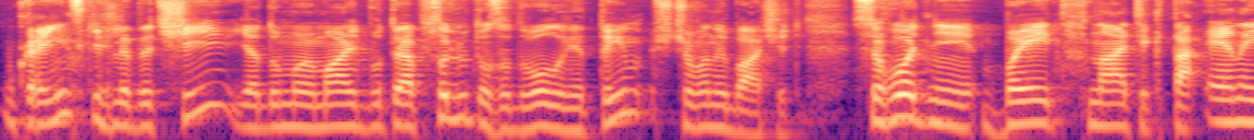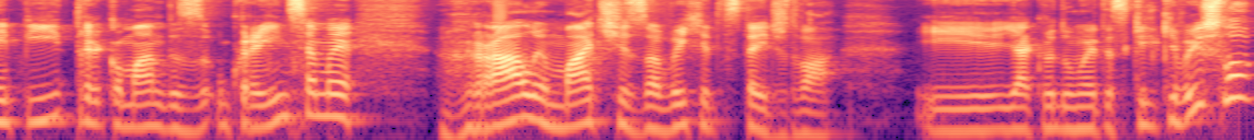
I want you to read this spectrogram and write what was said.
українські глядачі, я думаю, мають бути абсолютно задоволені тим, що вони бачать. Сьогодні Bait, Fnatic та NAP, три команди з українцями, грали матчі за вихід в Stage 2. І як ви думаєте, скільки вийшло?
